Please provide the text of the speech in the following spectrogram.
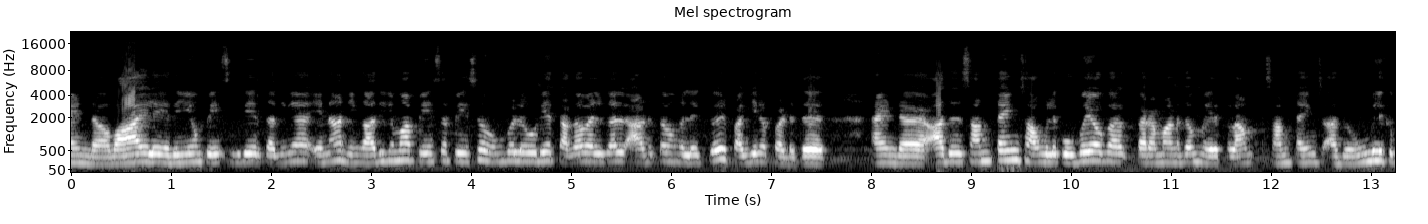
அண்ட் uh, வாயில் எதையும் பேசிக்கிட்டே இருக்காதீங்க. ஏன்னா நீங்கள் அதிகமாக பேச பேச உங்களுடைய தகவல்கள் அடுத்தவங்களுக்கு பகிரப்படுது. அண்டு uh, அது சம்டைம்ஸ் அவங்களுக்கு உபயோககரமானதும் இருக்கலாம். சம்டைம்ஸ் அது உங்களுக்கு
